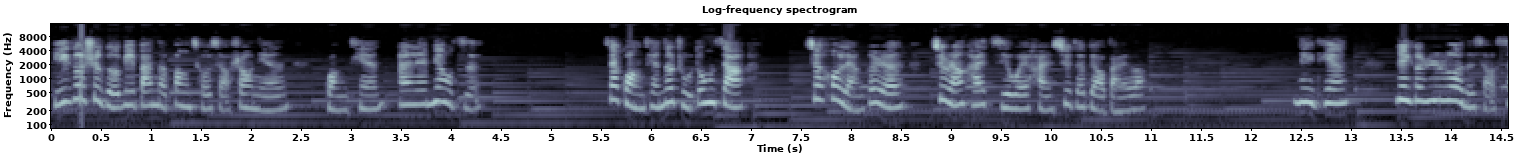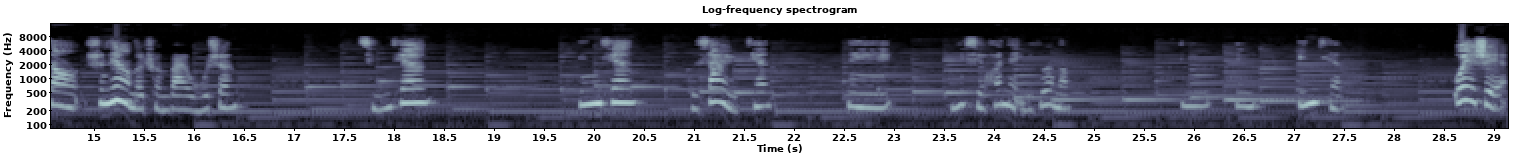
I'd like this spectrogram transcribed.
一个是隔壁班的棒球小少年广田暗恋妙子，在广田的主动下，最后两个人居然还极为含蓄的表白了。那天，那个日落的小巷是那样的纯白无声，晴天、阴天和下雨天，你你喜欢哪一个呢？阴阴阴天，我也是耶。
